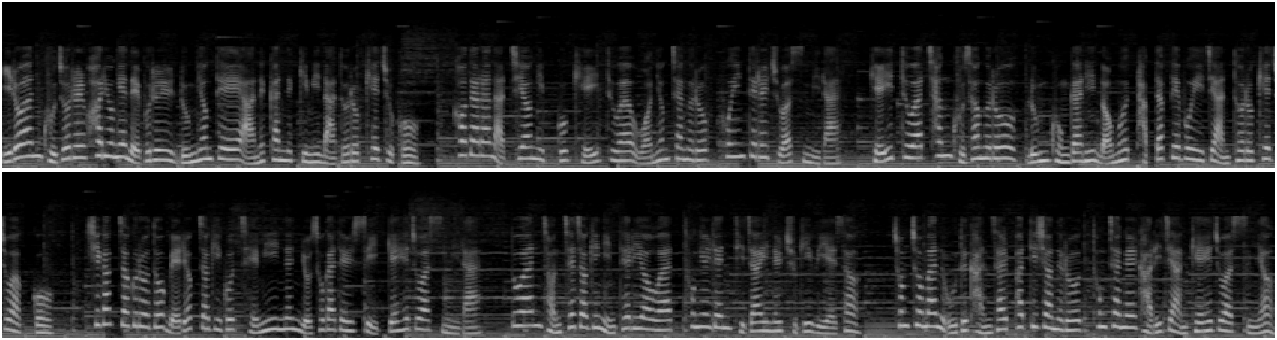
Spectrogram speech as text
이러한 구조를 활용해 내부를 룸 형태의 아늑한 느낌이 나도록 해주고 커다란 아치형 입구 게이트와 원형창으로 포인트를 주었습니다. 게이트와 창 구성으로 룸 공간이 너무 답답해 보이지 않도록 해주었고 시각적으로도 매력적이고 재미있는 요소가 될 수 있게 해주었습니다. 또한 전체적인 인테리어와 통일된 디자인을 주기 위해서 촘촘한 우드 간살 파티션으로 통창을 가리지 않게 해주었으며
